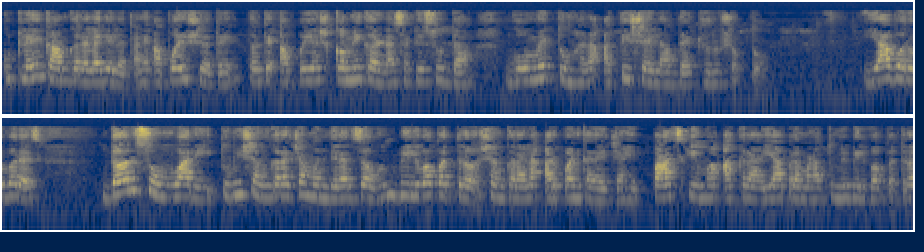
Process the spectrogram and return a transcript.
कुठलंही काम करायला गेलात आणि अपयश येते तर ते अपयश कमी करण्यासाठी सुद्धा गोमेद तुम्हाला अतिशय लाभदायक ठरू शकतो. याबरोबरच दर सोमवारी तुम्ही शंकराच्या मंदिरात जाऊन बिल्वपत्र शंकराला अर्पण करायचे आहेत पाच किंवा अकरा या प्रमाणात तुम्ही बिल्वपत्र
